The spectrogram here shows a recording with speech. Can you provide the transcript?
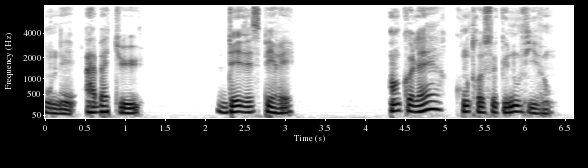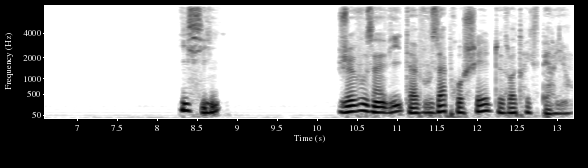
on est abattu, désespéré, en colère contre ce que nous vivons. Ici, je vous invite à vous approcher de votre expérience.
